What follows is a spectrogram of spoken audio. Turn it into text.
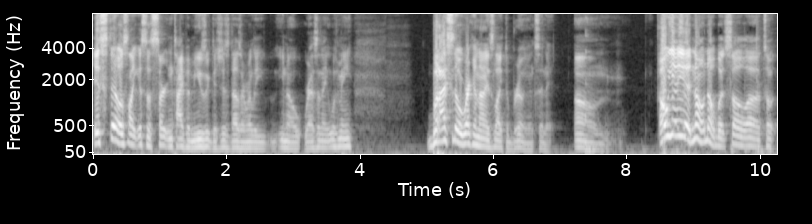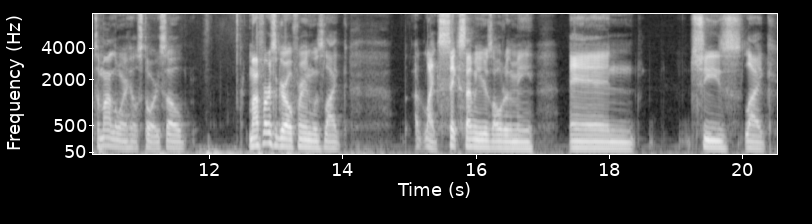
It's still it's like it's a certain type of music that just doesn't really you know resonate with me. But I still recognize like the brilliance in it. Um, oh yeah, yeah, no, no. But so uh, to to my Lauryn Hill story. So my first girlfriend was like like six, seven years older than me, and she's like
